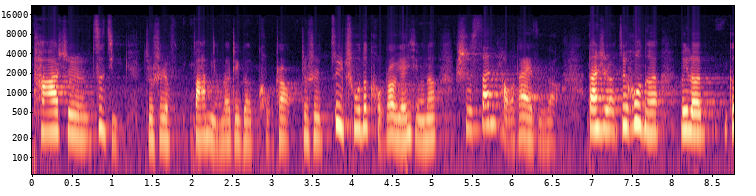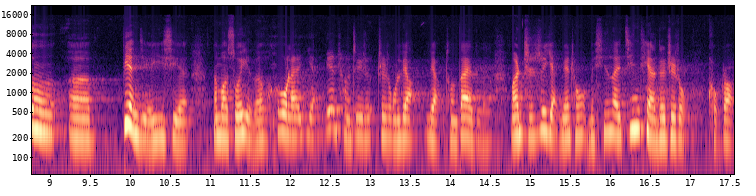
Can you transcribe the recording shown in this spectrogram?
他是自己就是发明了这个口罩，就是最初的口罩原型呢是三条带子的，但是最后呢，为了更呃。便捷一些，那么所以呢，后来演变成这种这种两两层袋子了，完直至演变成我们现在今天的这种口罩。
